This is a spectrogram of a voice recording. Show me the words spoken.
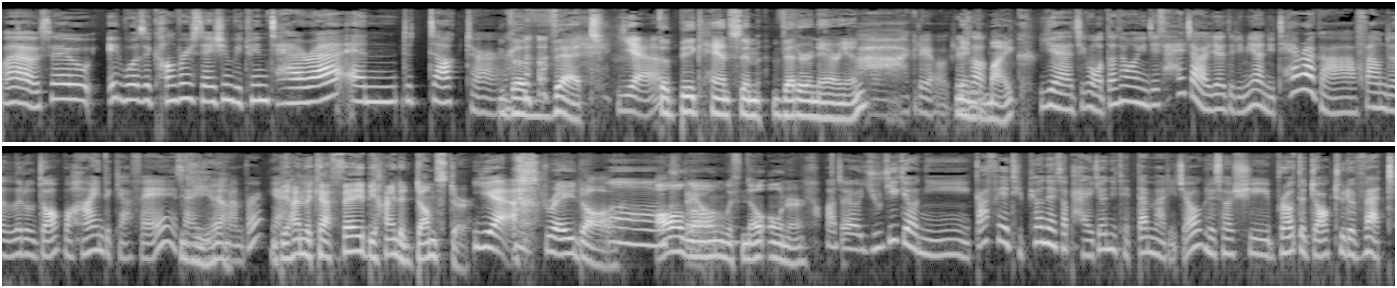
Wow, so it was a conversation between Tara and the doctor. The vet. Yeah. The big handsome veterinarian 아, 그래요. 그래서 named Mike. 예, 지금 어떤 상황인지 살짝 알려드리면 이 테라가 found a little dog behind the cafe, as I remember. Yeah. Behind the cafe, behind a dumpster. yeah. Stray dog. all 그래요. alone with no owner. 맞아요. 유기견이 카페 뒤편에서 발견이 됐단 말이죠. 그래서 she brought the dog to the vet,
